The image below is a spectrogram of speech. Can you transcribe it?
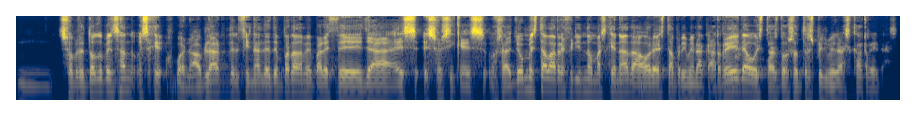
Mm, Sobre todo pensando, es que, bueno, hablar del final de temporada me parece ya, es, eso sí que es, o sea, yo me estaba refiriendo más que nada ahora a esta primera carrera o estas dos o tres primeras carreras.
